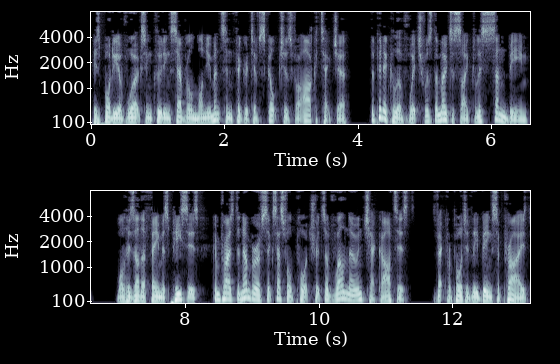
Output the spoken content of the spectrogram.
his body of works including several monuments and figurative sculptures for architecture, the pinnacle of which was the motorcyclist Sunbeam, while his other famous pieces comprised a number of successful portraits of well-known Czech artists, Švec reportedly being surprised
